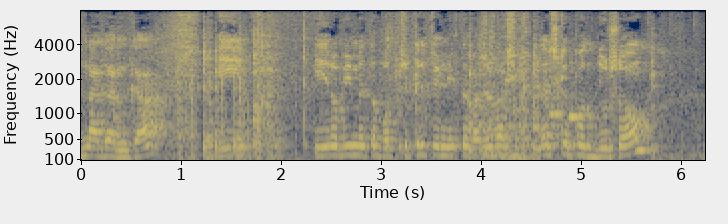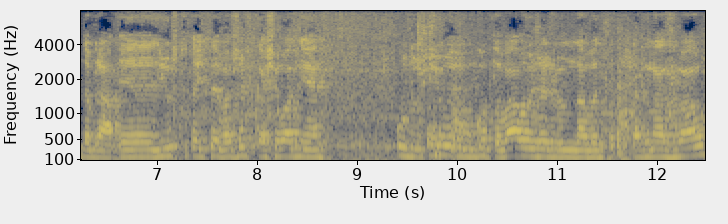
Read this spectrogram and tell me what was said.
dna garnka i, i robimy to pod przykryciem, niech te warzywa się chwileczkę podduszą. Dobra, e, już tutaj te warzywka się ładnie udusiły, ugotowały, żebym nawet tak nazwał.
